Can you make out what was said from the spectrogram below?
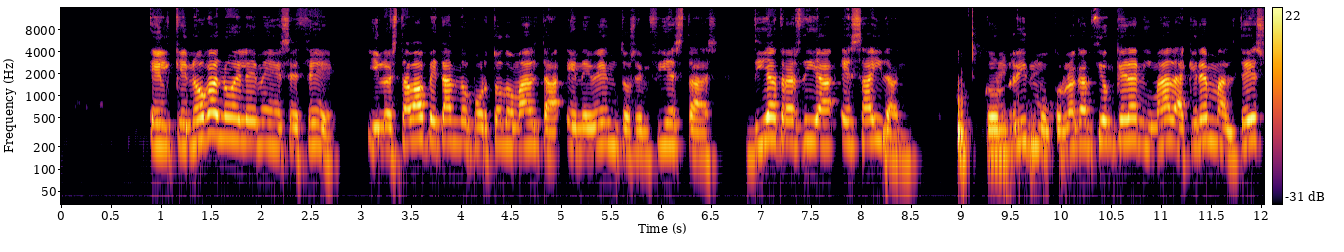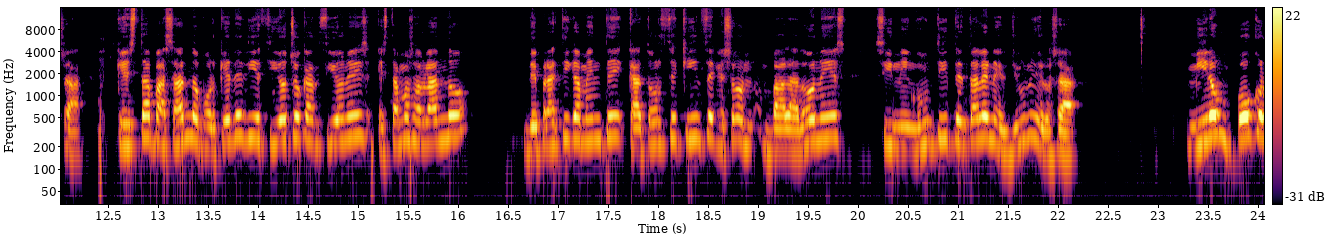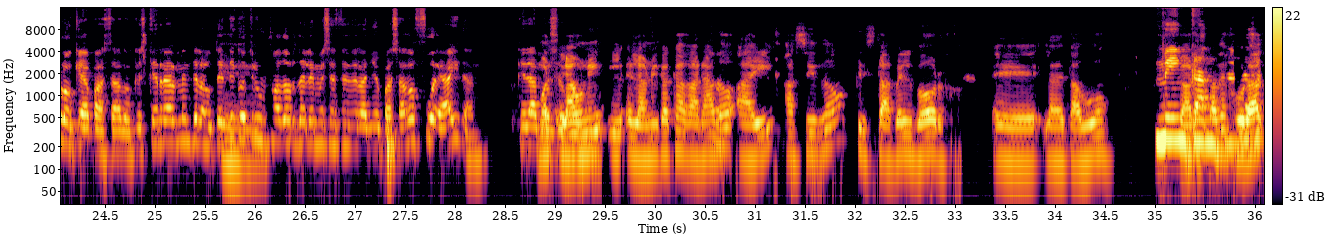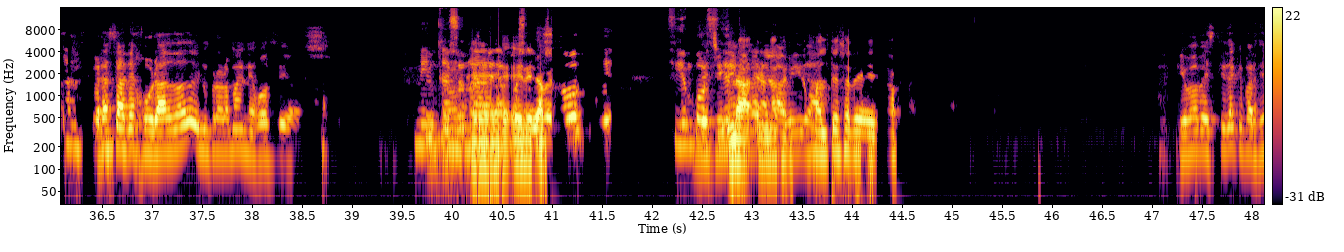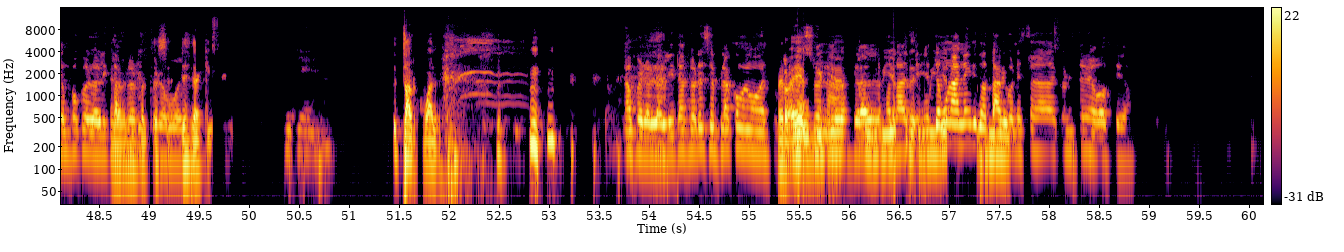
el que no ganó el MSC y lo estaba petando por todo Malta en eventos, en fiestas, día tras día, es Aidan. Con ritmo, con una canción que era animada, que era en maltesa. ¿Qué está pasando? ¿Por qué de 18 canciones estamos hablando de prácticamente 14, 15 que son baladones sin ningún tinte tal en el Junior? O sea, mira un poco lo que ha pasado, que es que realmente el auténtico Eh. triunfador del MSC del año pasado fue Aidan. Bueno, la, única que ha ganado ahí ha sido Cristabel Borg, eh, la de Tabú. Me que ahora está encanta. de jurado- que ahora está de jurado en un programa de negocios. Me encanta. Eh, en la- shock, 100%. En La, en la vida. maltesa de San Que iba vestida que parecía un poco Lolita Flores, pero bueno. desde aquí. Tal cual. No, pero Lolita Flores en plan como en tu Pero, eh, suena, en plan, Yo tengo una un anécdota con, esta, con este negocio.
